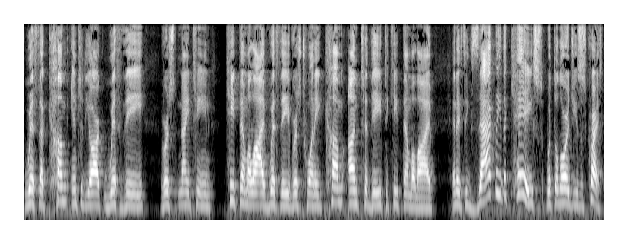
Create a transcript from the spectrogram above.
with the come into the ark with thee. Verse 19, keep them alive with thee. Verse 20, come unto thee to keep them alive. And it's exactly the case with the Lord Jesus Christ.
